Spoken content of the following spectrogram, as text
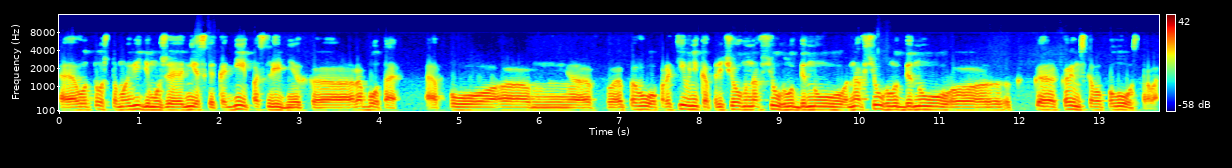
Э, вот то, что мы видим уже несколько дней последних, э, работа э, по эм, ПВО противника, причем на всю глубину, на всю глубину Крымского полуострова.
